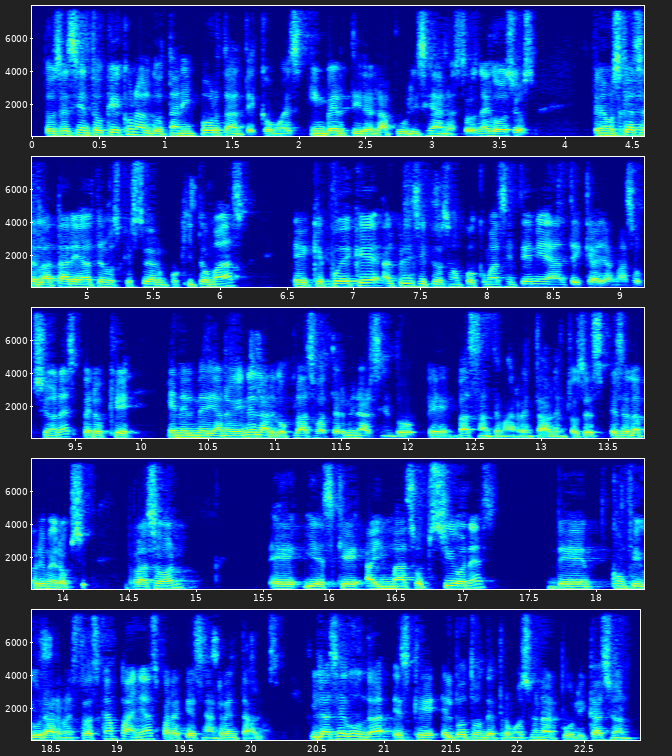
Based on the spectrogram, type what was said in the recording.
Entonces, siento que con algo tan importante como es invertir en la publicidad de nuestros negocios, tenemos que hacer la tarea, tenemos que estudiar un poquito más, eh, que puede que al principio sea un poco más intimidante y que haya más opciones, pero que en el mediano y en el largo plazo va a terminar siendo eh, bastante más rentable. Entonces, esa es la primera razón, eh, y es que hay más opciones de configurar nuestras campañas para que sean rentables. Y la segunda es que el botón de promocionar publicación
